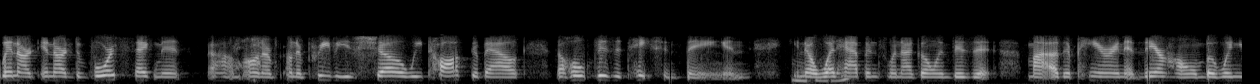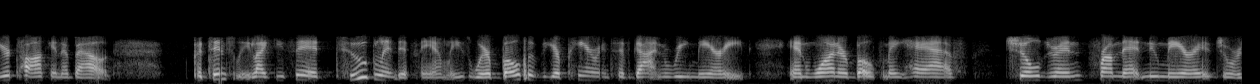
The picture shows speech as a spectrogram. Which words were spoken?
when our in our divorce segment um, on our on a previous show, we talked about the whole visitation thing and you know mm-hmm. what happens when I go and visit my other parent at their home. But when you're talking about potentially, like you said, two blended families where both of your parents have gotten remarried and one or both may have children from that new marriage or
